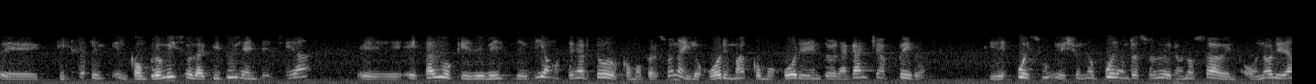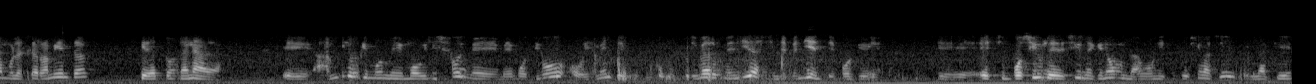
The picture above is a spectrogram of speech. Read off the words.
eh, quizás el, compromiso, la actitud y la intensidad eh, es algo que deberíamos tener todos como personas y los jugadores más como jugadores dentro de la cancha, pero si después ellos no pueden resolver o no saben o no le damos las herramientas, queda toda nada. Eh, a mí lo que me movilizó y me, motivó, obviamente, como primer medida es independiente, porque es imposible decirle que no a una, institución así, en la que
